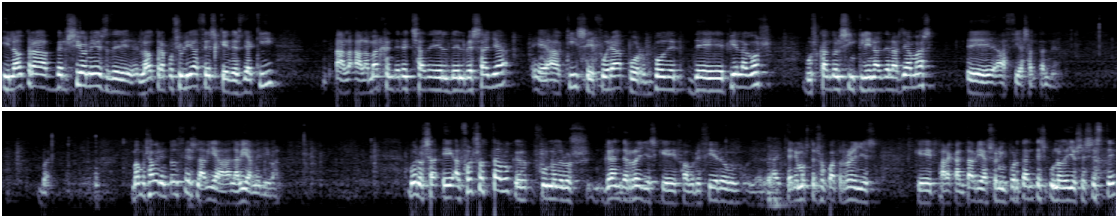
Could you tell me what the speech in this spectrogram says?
Y la otra versión es, de, la otra posibilidad es que desde aquí, a la, margen derecha del, del Besaya, eh, aquí se fuera por Bo de, de Piélagos, buscando el sinclinal de las llamas, eh, hacia Santander. Vamos a ver entonces la vía, medieval. Bueno, eh, Alfonso VIII, que fue uno de los grandes reyes que favorecieron, tenemos tres o cuatro reyes que para Cantabria son importantes, uno de ellos es este,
